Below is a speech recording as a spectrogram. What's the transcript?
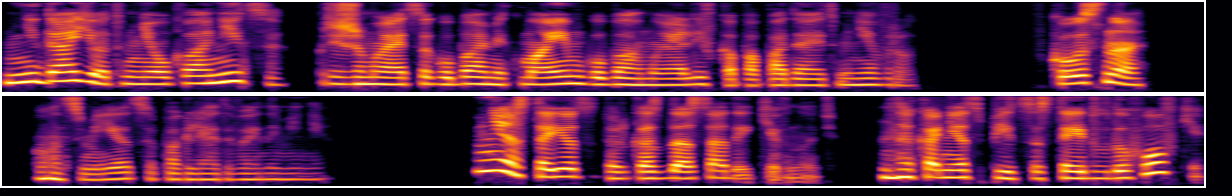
не дает мне уклониться, прижимается губами к моим губам, и оливка попадает мне в рот. «Вкусно?» — он смеется, поглядывая на меня. Мне остается только с досадой кивнуть. Наконец пицца стоит в духовке.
